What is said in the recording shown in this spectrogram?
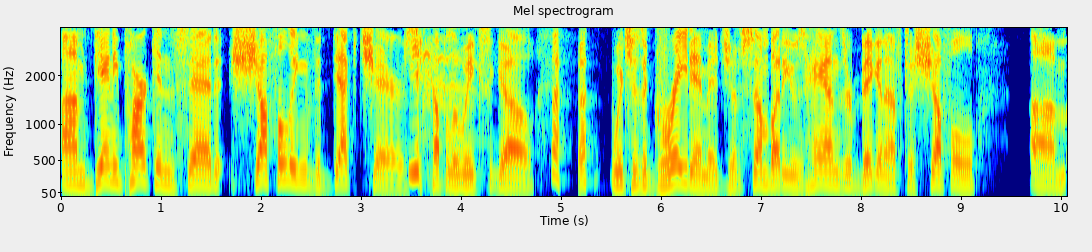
Um, Danny Parkins said shuffling the deck chairs a couple of weeks ago, which is a great image of somebody whose hands are big enough to shuffle um,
